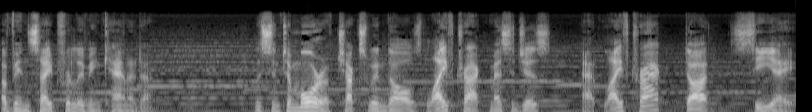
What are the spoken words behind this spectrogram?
of Insight for Living Canada. Listen to more of Chuck Swindoll's LifeTrac messages at lifetrac.ca.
